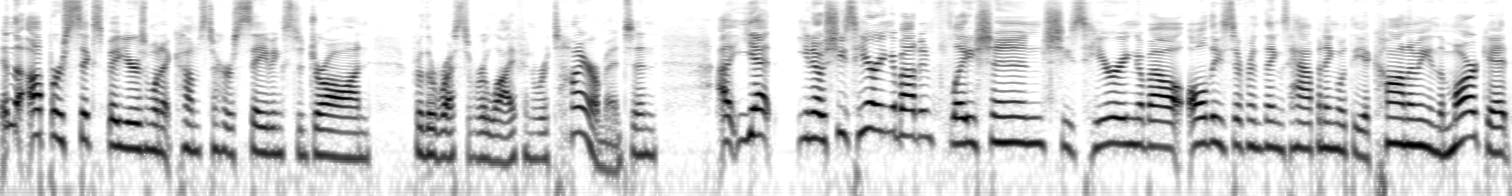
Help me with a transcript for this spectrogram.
in the upper six figures when it comes to her savings to draw on for the rest of her life in retirement. And uh, yet, you know, she's hearing about inflation, she's hearing about all these different things happening with the economy and the market,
